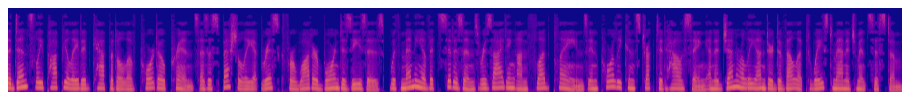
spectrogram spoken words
The densely populated capital of Port-au-Prince is especially at risk for water-borne diseases, with many of its citizens residing on flood plains in poorly constructed housing and a generally underdeveloped waste management system.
